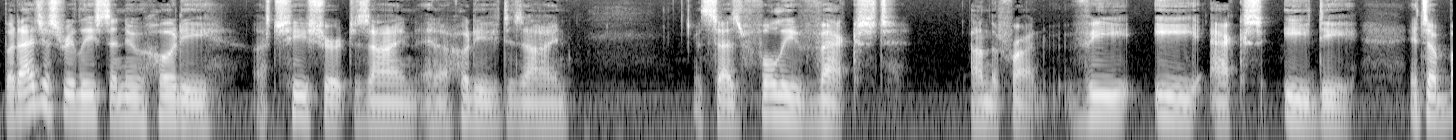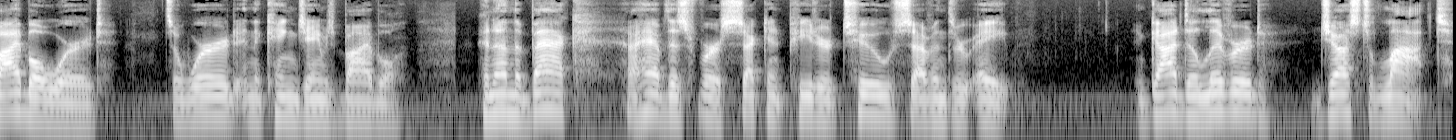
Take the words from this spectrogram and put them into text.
But I just released a new hoodie, a t shirt design, and a hoodie design. It says Fully Vexed on the front V E X E D. It's a Bible word, it's a word in the King James Bible. And on the back, I have this verse 2 Peter 2 7 through 8. God delivered just Lot,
